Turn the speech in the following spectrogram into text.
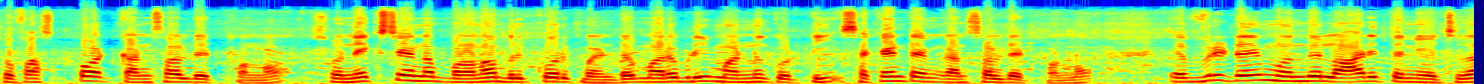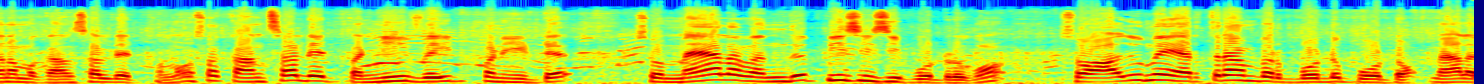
ஸோ ஃபஸ்ட் பார்ட் கன்சால்டேட் பண்ணோம். ஸோ நெக்ஸ்ட் என்ன பண்ணோம்னா பிரிக் ஒர்க் பண்ணிட்டு மறுபடியும் மண்ணு கொட்டி செகண்ட் டைம் கன்சால்டேட் பண்ணோம். எவ்ரி டைம் வந்து லாரி தண்ணி வச்சு தான் நம்ம கன்சால்டேட் பண்ணோம். ஸோ கன்சால்டேட் பண்ணி வெயிட் பண்ணிவிட்டு ஸோ மேலே வந்து பிசிசி போட்டிருக்கோம். ஸோ அதுவுமே எர்த்ராம்பர் போட்டு போட்டோம். மேலே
